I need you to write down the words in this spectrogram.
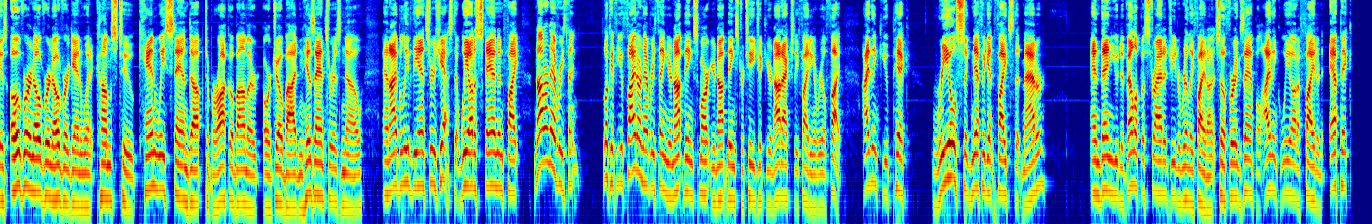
is over and over and over again when it comes to can we stand up to Barack Obama or, or, Joe Biden? His answer is no. And I believe the answer is yes, that we ought to stand and fight, not on everything. Look, if you fight on everything, you're not being smart, you're not being strategic, you're not actually fighting a real fight. I think you pick real significant fights that matter, and then you develop a strategy to really fight on it. So, for example, I think we ought to fight an epic,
